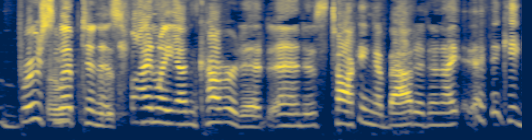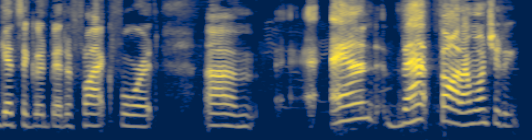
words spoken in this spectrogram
Bruce And Lipton has finally uncovered it and is talking about it, and I, I think he gets a good bit of flack for it. Um, and that thought, I want you to,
